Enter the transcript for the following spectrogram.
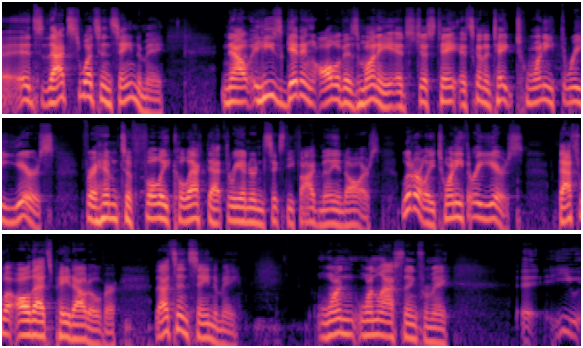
It's that's what's insane to me. Now, he's getting all of his money. It's just take it's going to take 23 years for him to fully collect that 365 million dollars. Literally 23 years. That's what all that's paid out over. That's insane to me. One one last thing for me. Uh, you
